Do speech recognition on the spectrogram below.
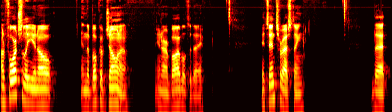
Unfortunately, you know, in the book of Jonah, in our Bible today, it's interesting that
